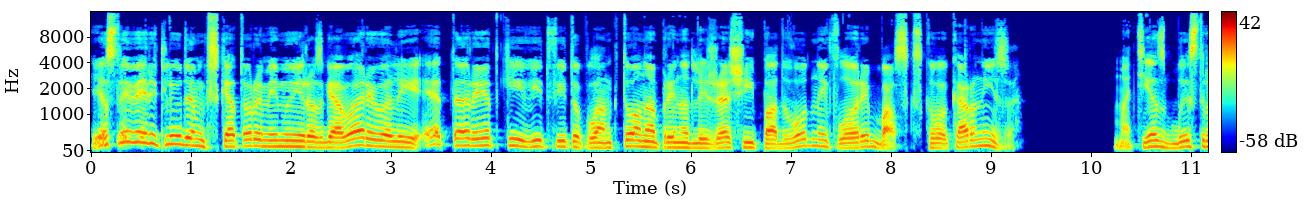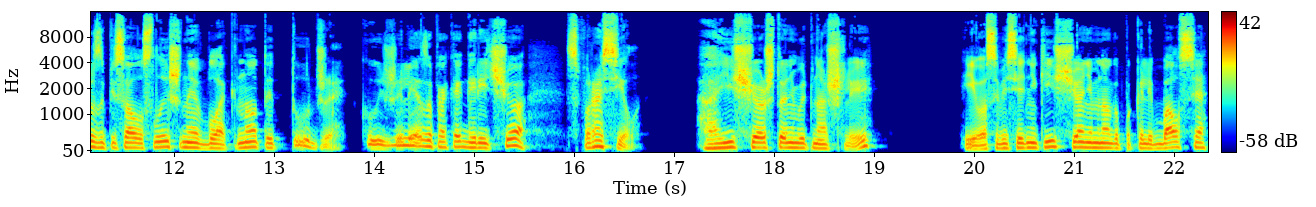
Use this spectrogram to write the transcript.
Если верить людям, с которыми мы разговаривали, это редкий вид фитопланктона, принадлежащий подводной флоре баскского карниза. Матиас быстро записал услышанное в блокнот и тут же, куй железо пока горячо, спросил. «А еще что-нибудь нашли?» Его собеседник еще немного поколебался,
